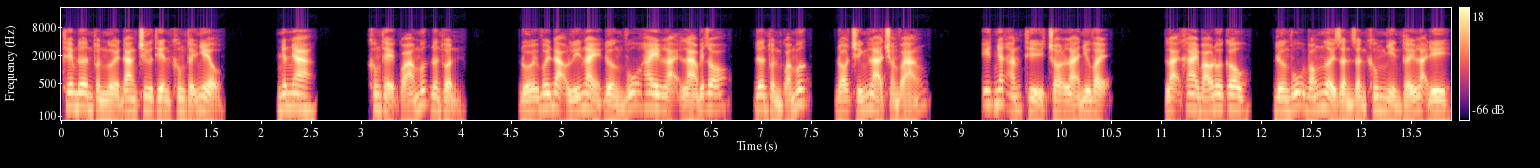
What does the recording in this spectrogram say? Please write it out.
thêm đơn thuần người đang chư thiên không thấy nhiều. Nhân nha. Không thể quá mức đơn thuần đối với đạo lý này đường vũ hay lại là biết rõ, đơn thuần quá mức, đó chính là choáng váng. Ít nhất hắn thì cho là như vậy. Lại khai báo đôi câu, đường vũ bóng người dần dần không nhìn thấy lại đi.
